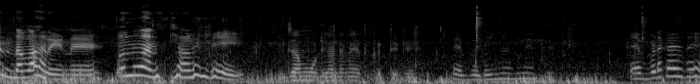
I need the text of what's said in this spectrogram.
എന്താ പറയണേ? ഒന്നും മനസ്സിലാവില്ലേ മുടി കണ്ട മേത്ത് കിട്ടിട്ട് എവിടെയാണ് എവിടെ കഴുതേ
